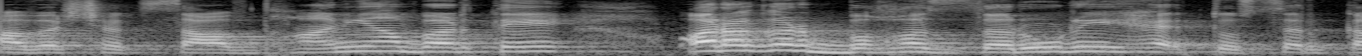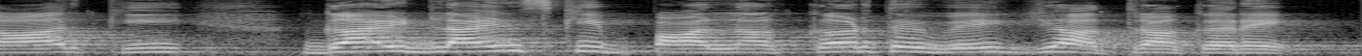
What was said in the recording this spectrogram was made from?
आवश्यक सावधानियाँ बरतें और अगर बहुत ज़रूरी है तो सरकार की गाइडलाइंस की पालना करते हुए यात्रा करें।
